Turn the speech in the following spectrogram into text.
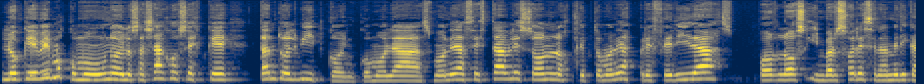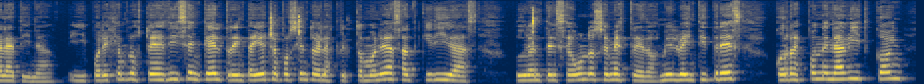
lo que vemos como uno de los hallazgos es que tanto el Bitcoin como las monedas estables son las criptomonedas preferidas por los inversores en América Latina. Y, por ejemplo, ustedes dicen que el 38% de las criptomonedas adquiridas durante el segundo semestre de 2023 corresponden a Bitcoin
